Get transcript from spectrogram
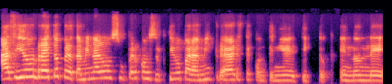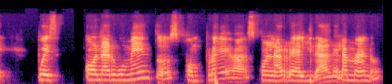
ha sido un reto, pero también algo súper constructivo para mí crear este contenido de TikTok, en donde pues con argumentos, con pruebas, con la realidad de la mano,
